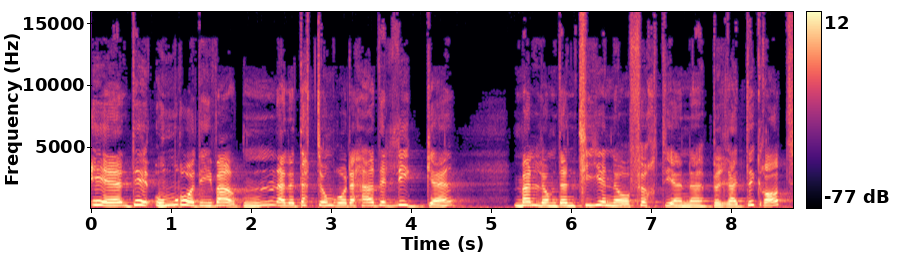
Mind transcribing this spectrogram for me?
er det området i verden, eller dette området her, det ligger mellom den 10. og 40. breddegrad.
